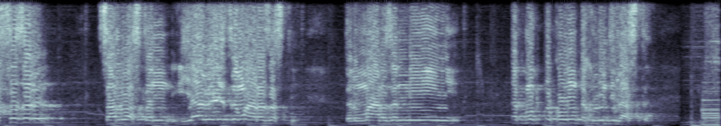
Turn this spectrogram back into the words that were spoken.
असं जर चालू असतं या वेळेस जर महाराज असते तर महाराजांनी टकमक करून ढकलून दिलं असतं.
